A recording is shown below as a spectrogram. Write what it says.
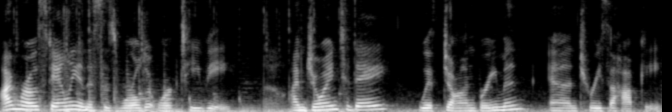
I'm Rose Stanley and this is World at Work TV. I'm joined today with John Bremen and Teresa Hopke.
